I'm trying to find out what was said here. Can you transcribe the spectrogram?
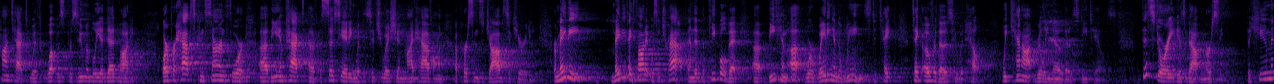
contact with what was presumably a dead body or perhaps concern for uh, the impact of associating with the situation might have on a person's job security. Or maybe, maybe they thought it was a trap and that the people that uh, beat him up were waiting in the wings to take, take over those who would help. We cannot really know those details. This story is about mercy, the human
